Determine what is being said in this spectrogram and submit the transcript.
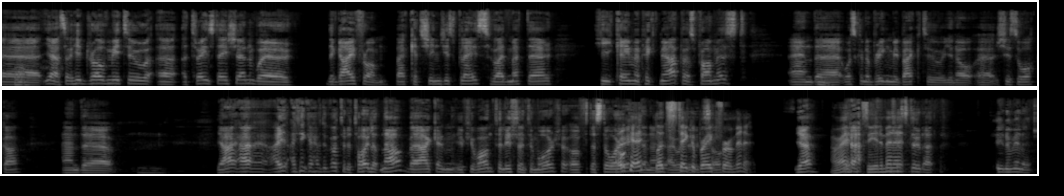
uh, yeah, so he drove me to a, a train station where the guy from back at Shinji's place, who I'd met there, he came and picked me up as promised, and uh, was going to bring me back to you know uh, Shizuoka, and. Uh, yeah, I, I I think I have to go to the toilet now, but I can, if you want to listen to more of the story. okay, I- let's I take a it, break so- for a minute. Yeah. All right. Yeah. See you in a minute. Let's do that. See you in a minute.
